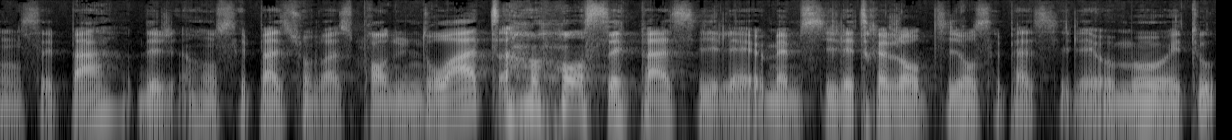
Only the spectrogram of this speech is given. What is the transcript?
On sait pas, sait pas si on va se prendre une droite, on sait pas s'il est, même s'il est très gentil, on sait pas s'il est homo et tout.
